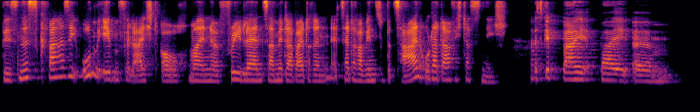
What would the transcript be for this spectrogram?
Business quasi, um eben vielleicht auch meine Freelancer, Mitarbeiterinnen etc. wen zu bezahlen oder darf ich das nicht? Es gibt bei, bei ähm,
